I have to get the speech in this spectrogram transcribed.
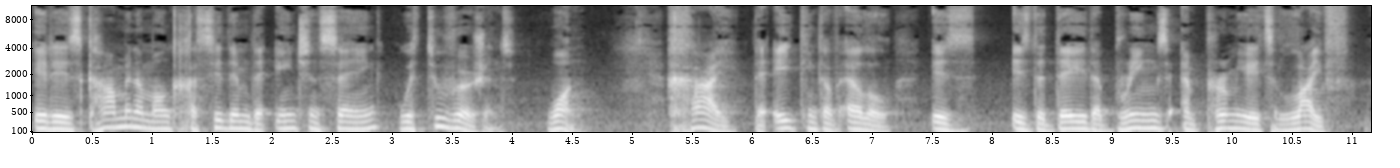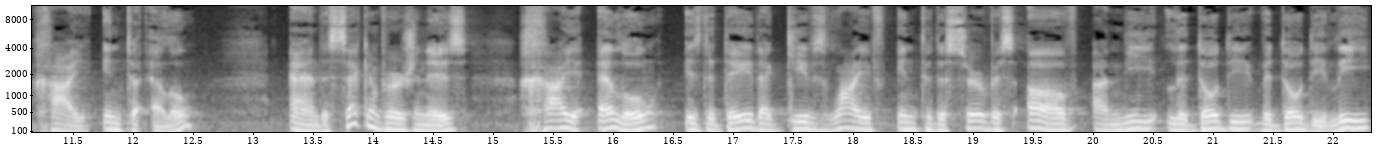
It is common among Hasidim the ancient saying with two versions. One, Chai, the 18th of Elul, is, is the day that brings and permeates life, Chai, into Elul. And the second version is Chai Elul is the day that gives life into the service of Ani Ledodi Vidodi Li.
